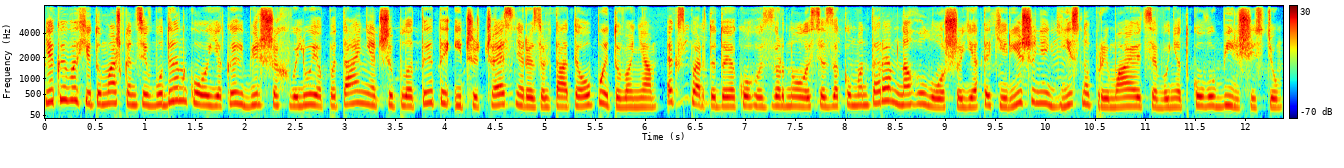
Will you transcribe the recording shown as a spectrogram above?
Який вихід у мешканців будинку, яких більше хвилює питання, чи платити і чи чесні результати опитування? Експерти, до якого звернулися за коментарем, наголошує, такі рішення дійсно приймаються винятково більшістю.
